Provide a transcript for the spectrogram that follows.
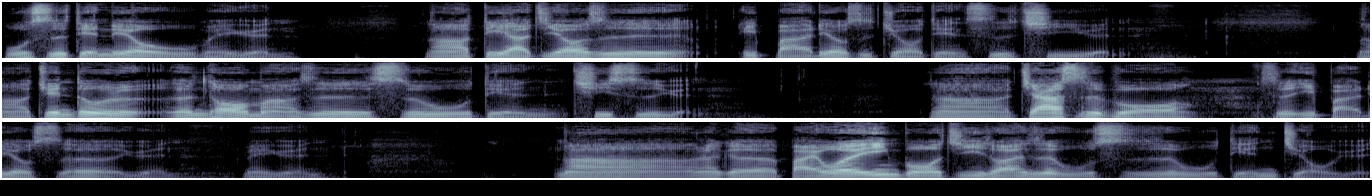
五十点六五美元，然后帝亚吉欧是一百六十九点四七元，那君度人头马是十五点七四元，那嘉士伯是一百六十二元美元，那那个百威英博集团是五十五点九元。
